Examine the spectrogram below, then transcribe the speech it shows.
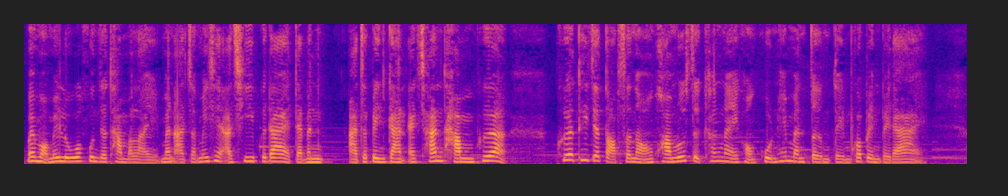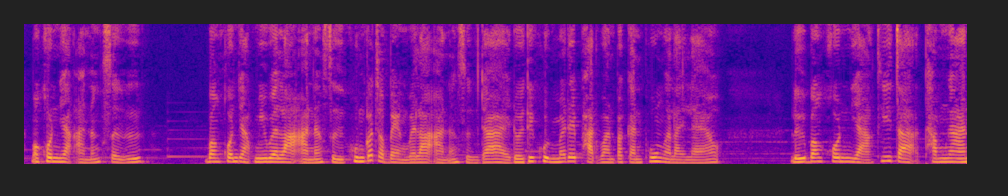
ไม่หมอไม่รู้ว่าคุณจะทำอะไร มันอาจจะไม่ใช่อาชีพก็ได้ แต่มันอาจจะเป็นการแอคชั่นทำเพื่อเพื่อที่จะตอบสนองความรู้สึกข้างในของคุณให้มันเติมเต็มก็เป็นไปได้ บางคนอยากอ่านหนังสือ บางคนอยากมีเวลาอ่านหนังสือ คุณก็จะแบ่งเวลาอ่านหนังสือได้ โดยที่คุณไม่ได้ผัดวันประกันพรุ่งอะไรแล้ว หรือบางคนอยากที่จะทำงาน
